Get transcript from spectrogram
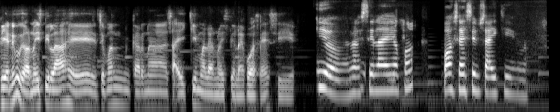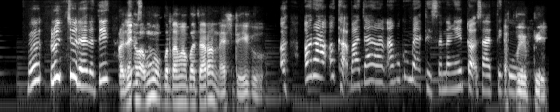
Biyen iku gak ono istilahnya, cuman karena saiki malah ono istilah posesif. iya, ana istilahnya apa? Posesif saiki. Lu- Lucu deh tadi Berarti awakmu pertama pacaran SD iku. ora oh gak pacaran, aku ku mek disenengi tok saat iku. FWB.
